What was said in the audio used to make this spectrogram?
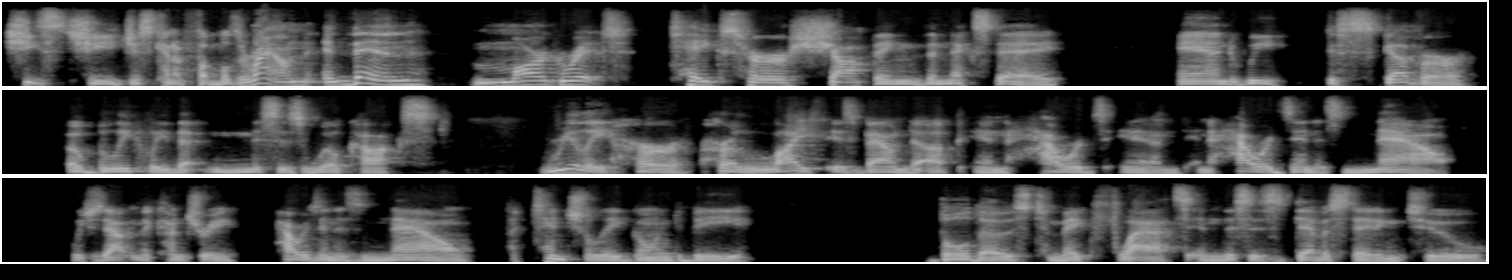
she's she just kind of fumbles around, and then Margaret takes her shopping the next day, and we discover obliquely that Mrs. Wilcox really her her life is bound up in Howard's End, and Howard's End is now, which is out in the country. Howard's End is now potentially going to be bulldozed to make flats, and this is devastating to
